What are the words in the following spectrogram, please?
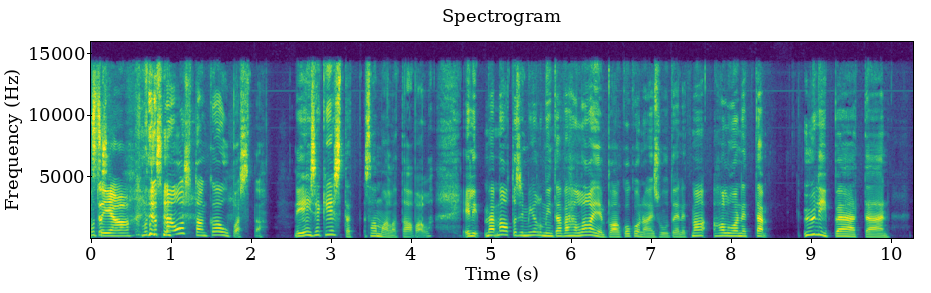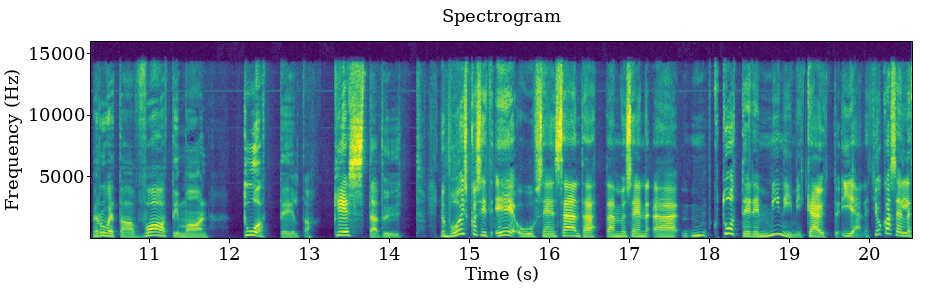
Mutta jos, mut jos mä ostan kaupasta niin ei se kestä samalla tavalla. Eli mä, mä ottaisin mieluummin tämän vähän laajempaan kokonaisuuteen, että mä haluan, että ylipäätään me ruvetaan vaatimaan tuotteilta kestävyyttä. No voisiko sitten EU sen sääntää tämmöisen ää, tuotteiden minimikäyttöiän, että jokaiselle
